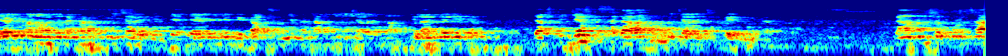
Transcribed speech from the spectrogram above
ज्यावेळी मनामध्ये नकारात्मक विचार येतील त्या त्यावेळी जे डिटॉक्स म्हणजे नकारात्मक विचारांना तिलांजली द्या. जास्तीत जास्त सकारात्मक विचारांची प्रेरणा करा त्यानंतर पुढचा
